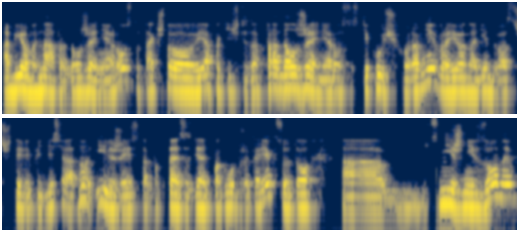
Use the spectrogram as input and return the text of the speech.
объемы на продолжение роста. Так что я фактически за продолжение роста с текущих уровней в район 1.2450. Ну или же, если там попытается сделать поглубже коррекцию, то с нижней зоны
